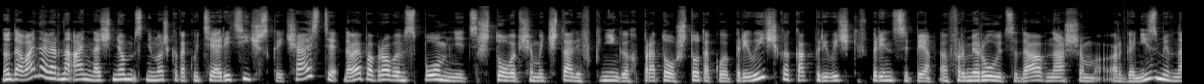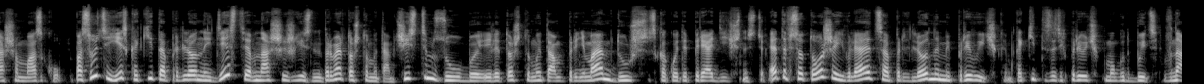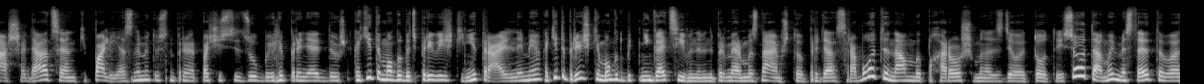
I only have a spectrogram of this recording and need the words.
Ну, давай, наверное, Ань, начнем с немножко такой теоретической части. Давай попробуем вспомнить, что вообще мы читали в книгах про то, что такое привычка, как привычки, в принципе, э, формируются да, в нашем организме, в нашем мозгу. По сути, есть какие-то определенные действия в нашей жизни, например, то, что мы там чистим зубы или то, что мы там принимаем душ с какой-то периодичностью. Это все тоже является определенными привычками. Какие-то из этих привычек могут быть в нашей да, оценке полезными, то есть, например, почистить зубы или принять душ. Какие-то могут быть привычки нейтральными, какие-то привычки могут быть негативными. Например, мы знаем, что придя с работы, нам бы по-хорошему надо сделать то-то и все-то, а мы вместо этого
